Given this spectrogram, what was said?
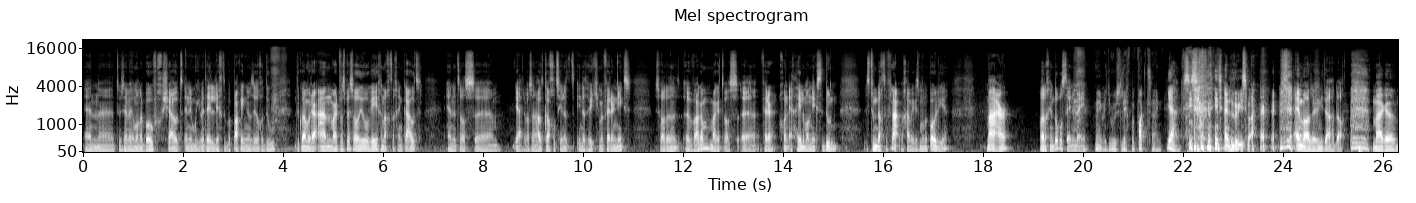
En eh, toen zijn we helemaal naar boven gesjouwd. En dan moet je met hele lichte bepakking, dat is heel gedoe. En toen kwamen we daar aan, maar het was best wel heel regenachtig en koud. En het was, eh, ja, er was een houtkacheltje in, het, in dat hutje, maar verder niks. Dus we hadden het eh, warm, maar het was verder gewoon echt helemaal niks te doen. Dus toen dachten we van, nou, we gaan weer eens Monopolieën. Maar hadden geen dobbelstenen mee. nee, want je moest licht bepakt zijn. Ja, precies. Die zijn loeizwaar. en we hadden er niet aan gedacht. Maar, ehm,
